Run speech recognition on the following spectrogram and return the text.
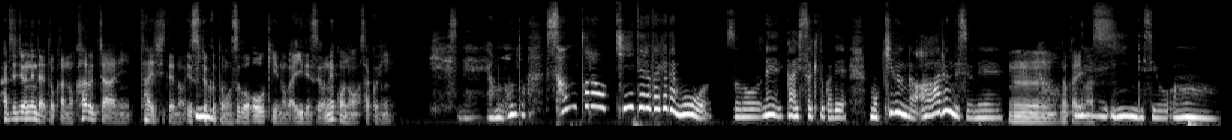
80年代とかのカルチャーに対してのリスペクトもすごい大きいのがいいですよね、この作品。いいですね。いやもう本当サントラを聴いてるだけでも、そのね、外出先とかで、もう気分が上がるんですよね。うーん、わかります。ねいいんですよ。うん。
